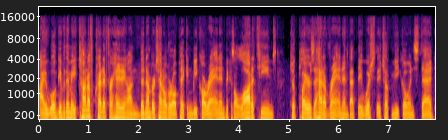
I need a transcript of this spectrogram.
I will give them a ton of credit for hitting on the number 10 overall pick in Mikko Rantanen because a lot of teams took players ahead of Rantanen that they wish they took Mikko instead.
